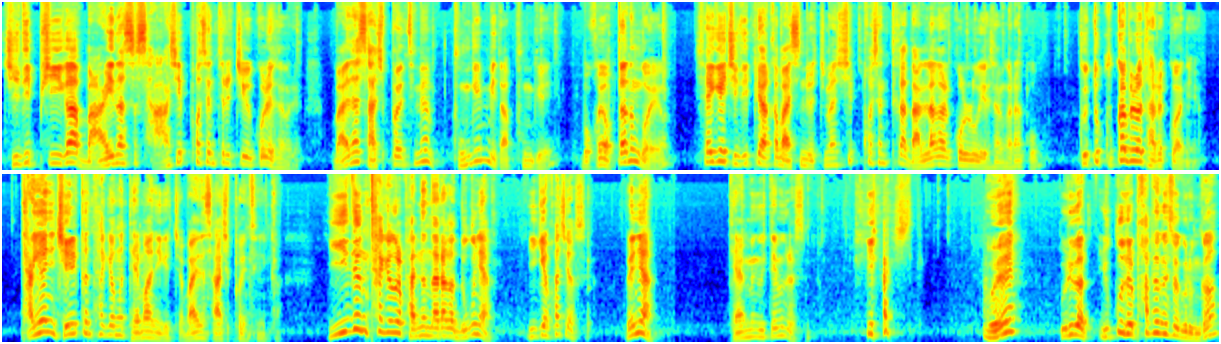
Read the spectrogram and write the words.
GDP가 마이너스 40%를 찍을 걸로 예상을 해요. 마이너스 40%면 붕괴입니다. 붕괴. 뭐 거의 없다는 거예요. 세계 GDP 아까 말씀드렸지만 10%가 날아갈 걸로 예상을 하고 그것도 국가별로 다를 거 아니에요. 당연히 제일 큰 타격은 대만이겠죠. 마이너스 40%니까. 2등 타격을 받는 나라가 누구냐? 이게 화제였어요. 왜냐? 대한민국 때문에 그렇습니다. 왜? 우리가 육군을 파병해서 그런가?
